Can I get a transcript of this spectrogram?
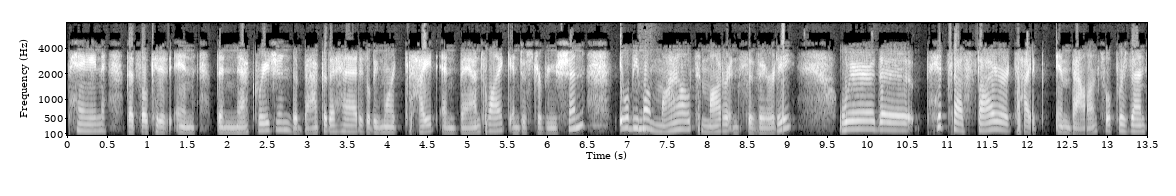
pain that's located in the neck region, the back of the head. It'll be more tight and band-like in distribution. It will be more mild to moderate in severity, where the pitta fire type imbalance will present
